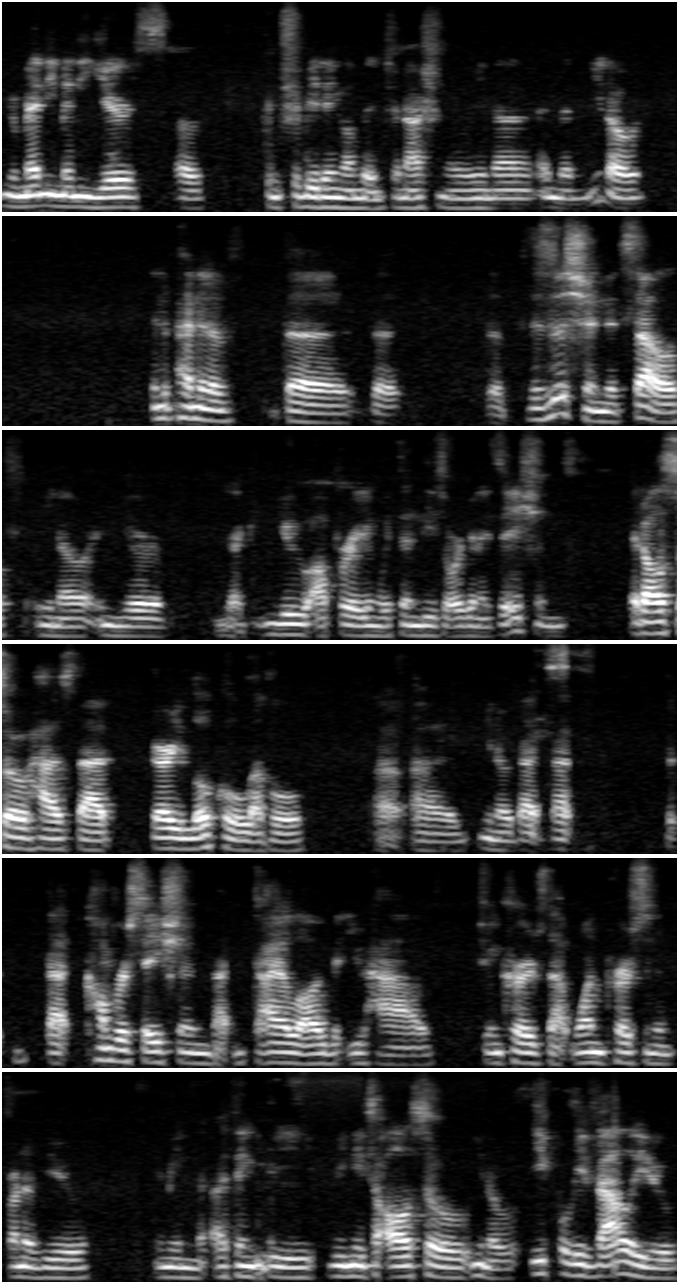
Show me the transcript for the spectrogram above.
your many many years of contributing on the international arena, and then you know, independent of the the the position itself, you know, in your like you operating within these organizations, it also has that very local level, uh, uh, you know, that that that conversation, that dialogue that you have to encourage that one person in front of you. I mean, I think we we need to also, you know, equally value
